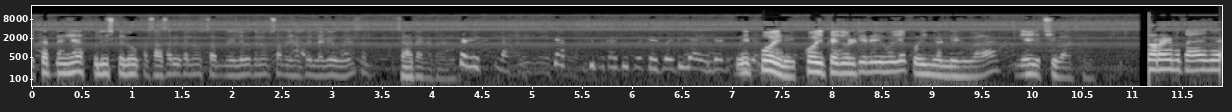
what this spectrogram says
दिक्कत नहीं है। पुलिस के लोग प्रशासन के लोग सब रेलवे के लोग सब यहाँ पे लगे हुए हैं सब सहायता कर रहे हैं। सर एक कोई नहीं कोई नहीं कोई कैजुअलिटी नहीं हुई है कोई इंजर्ड नहीं हुआ है। यही अच्छी बात है। द्वारा ये बताया गया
